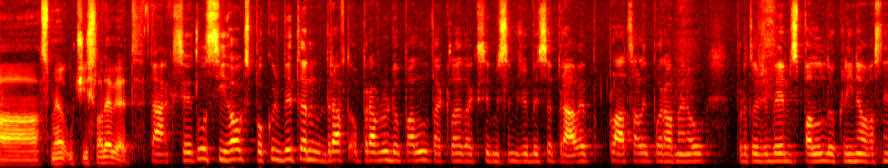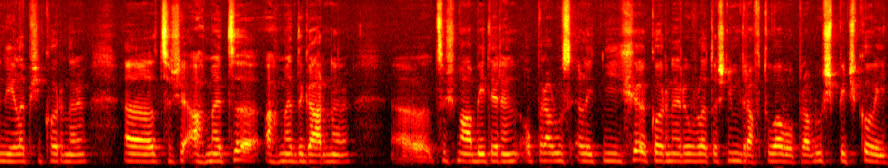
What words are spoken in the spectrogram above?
a jsme u čísla 9. Tak, Seattle Seahawks, pokud by ten draft opravdu dopadl takhle, tak si myslím, že by se právě plácali po ramenou, protože by jim spadl do klína vlastně nejlepší corner, uh, což je Ahmed, Ahmed Garner. Eh, což má být jeden opravdu z elitních kornerů v letošním draftu a opravdu špičkový.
